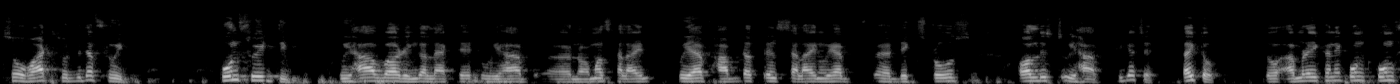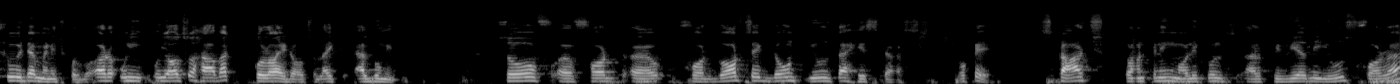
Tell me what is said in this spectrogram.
so what should be the fluid কোন fluid দিবি we have uh, ringer lactate we have uh, normal saline we have half ductance saline we have uh, dextrose all this we have ঠিক আছে তাই তো তো আমরা এখানে কোন কোন ফ্লুইডটা ম্যানেজ করব আর উই উই অলসো হ্যাভ আ colloid also like albumin so uh, for uh, for god's sake don't use the histers okay starch containing molecules are previously used for a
